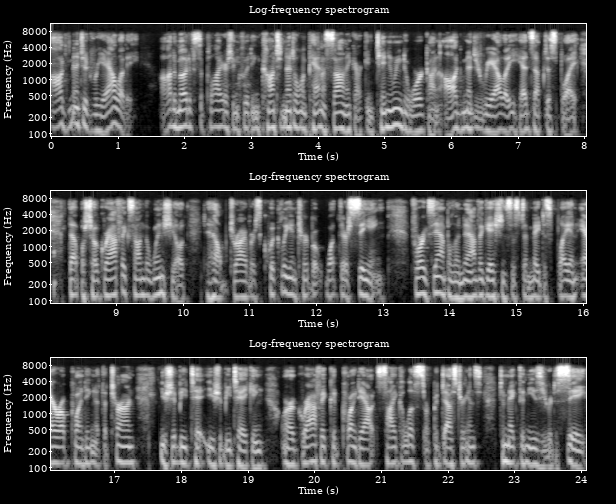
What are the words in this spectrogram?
augmented reality. Automotive suppliers, including Continental and Panasonic, are continuing to work on augmented reality heads up display that will show graphics on the windshield to help drivers quickly interpret what they're seeing. For example, a navigation system may display an arrow pointing at the turn you should be ta- you should be taking, or a graphic could point out cyclists or pedestrians to make them easier to see.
